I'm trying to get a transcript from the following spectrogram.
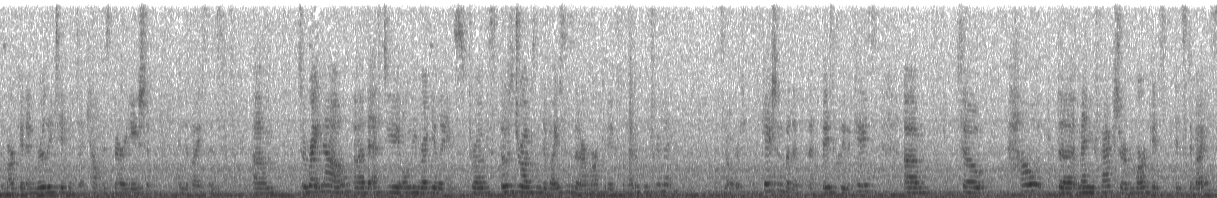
the market and really take into account this variation in devices. Um, so right now, uh, the FDA only regulates drugs, those drugs and devices that are marketed for medical treatment. That's an oversimplification, but that's, that's basically the case. Um, so how the manufacturer markets its device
